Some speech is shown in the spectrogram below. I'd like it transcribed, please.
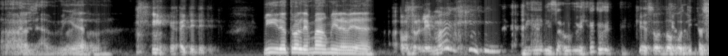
A la mierda. Ahí te, te, te. Mira, otro alemán, mira, mira. ¿Otro alemán? Mira, que son dos gotitas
